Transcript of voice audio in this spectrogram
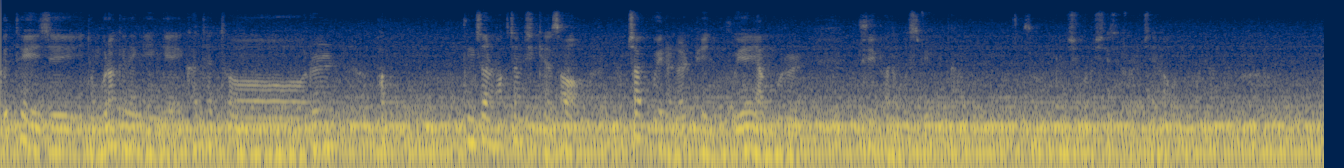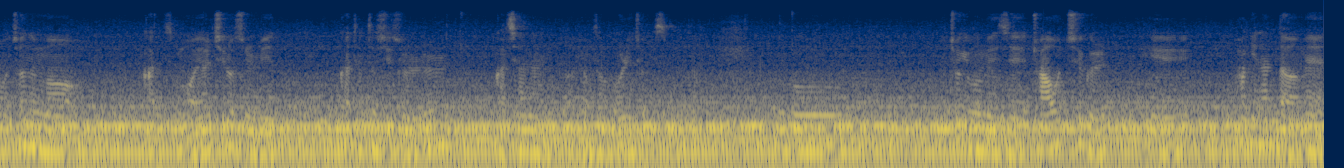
끝에 이제 이 동그랗게 생긴 게 카테터를 확, 풍선을 확장시켜서 협착 부위를 넓힌 후에 약물을 주입하는 모습입니다. 그래서 이런 식으로 시술을 진행하고 있고요. 어, 저는 뭐, 같이 뭐 열치료술 및 카테터 시술을 같이 하는 어, 영상을 올린 적이 있습니다. 그리고 이쪽에 보면 이제 좌우측을 이게 확인한 다음에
